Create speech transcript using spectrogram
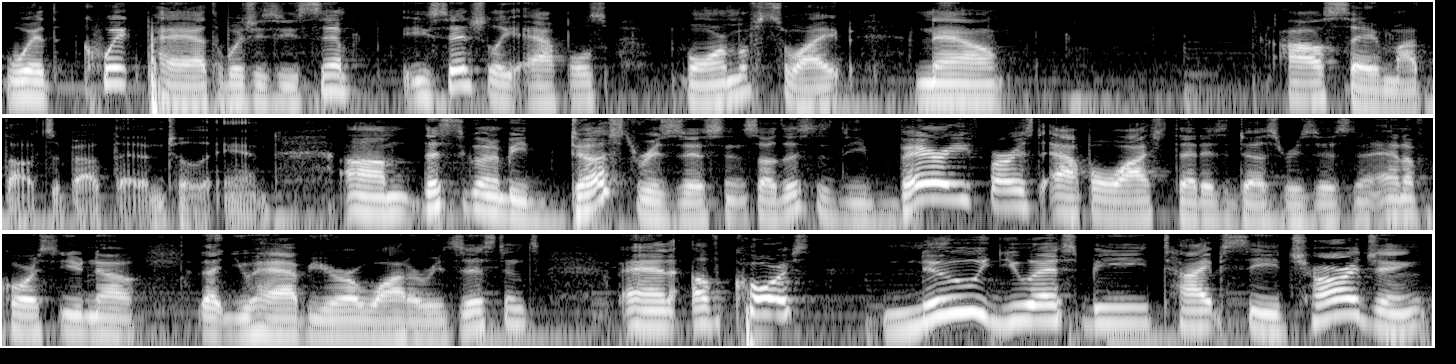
with Quick Path, which is essentially Apple's form of swipe. Now, I'll save my thoughts about that until the end. Um, this is going to be dust resistant. So, this is the very first Apple Watch that is dust resistant. And of course, you know that you have your water resistance. And of course, new USB Type C charging,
